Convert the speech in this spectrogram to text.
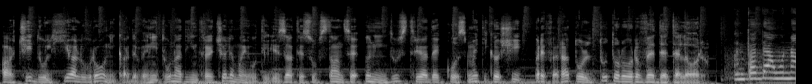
acidul hialuronic a devenit una dintre cele mai utilizate substanțe în industria de cosmetică și preferatul tuturor vedetelor. Întotdeauna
